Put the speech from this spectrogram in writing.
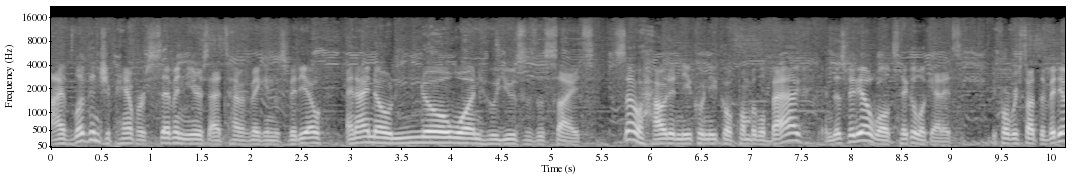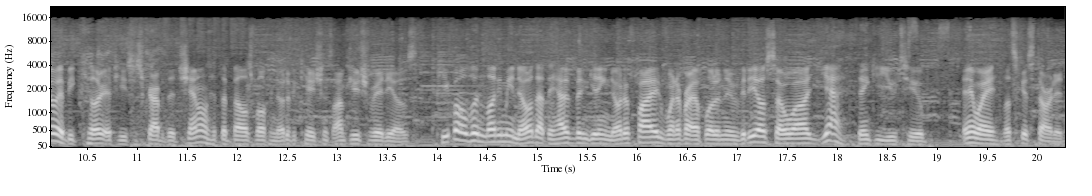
I've lived in Japan for 7 years at the time of making this video, and I know no one who uses the site. So how did Nico Nico fumble the bag? In this video, we'll take a look at it. Before we start the video, it'd be killer if you subscribe to the channel and hit the bell as well for notifications on future videos. People have been letting me know that they haven't been getting notified whenever I upload a new video, so uh, yeah, thank you YouTube. Anyway, let's get started.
